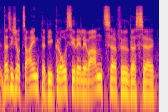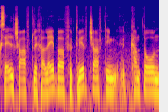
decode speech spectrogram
das ist ja das eine, die große Relevanz äh, für das äh, gesellschaftliche Leben, für die Wirtschaft im Kanton,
